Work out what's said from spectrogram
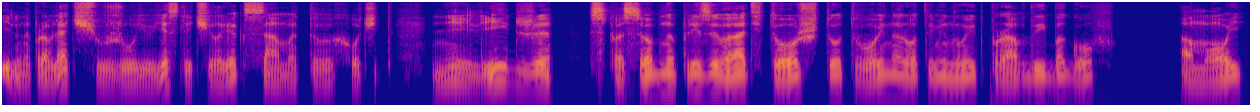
или направлять чужую, если человек сам этого хочет. Не лид же способна призывать то, что твой народ именует правдой богов, а мой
